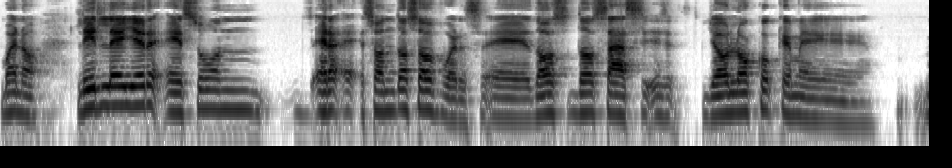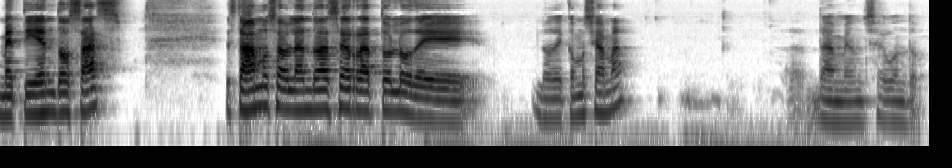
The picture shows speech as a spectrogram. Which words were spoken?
Bueno, Lead Layer es un. Era, son dos softwares, dos, dos SaaS. Yo loco que me metí en dos SaaS Estábamos hablando hace rato lo de. Lo de ¿cómo se llama? Dame un segundo.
